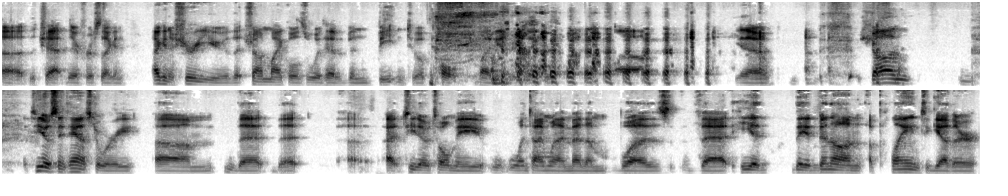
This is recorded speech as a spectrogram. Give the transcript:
uh, the chat there for a second. I can assure you that Shawn Michaels would have been beaten to a pulp by the end of the You know, Shawn Tito Santana story um, that that uh, Tito told me one time when I met him was that he had they had been on a plane together,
